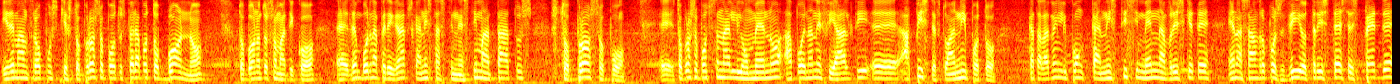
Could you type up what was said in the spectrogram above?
είδαμε ανθρώπους και στο πρόσωπό τους, πέρα από τον πόνο, τον πόνο το σωματικό, ε, δεν μπορεί να περιγράψει κανείς τα συναισθήματά τους στο πρόσωπο. Ε, το πρόσωπό τους ήταν αλλοιωμένο από έναν εφιάλτη ε, απίστευτο, ανίποτο. Καταλαβαίνει λοιπόν κανείς τι σημαίνει να βρίσκεται ένας άνθρωπος 2, 3, 4, 5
